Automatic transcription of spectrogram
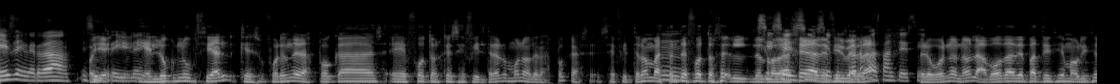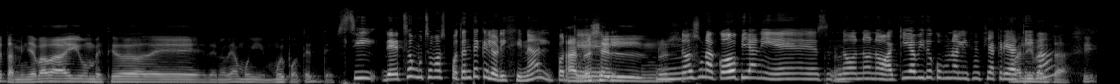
es de verdad, es Oye, increíble. Y el look nupcial, que fueron de las pocas eh, fotos que se filtraron, bueno, de las pocas, eh, se filtraron bastantes Mm. fotos del, del Sí, sí, rodaje, sí, a se decir filtraron verdad. bastante, sí. Pero bueno, ¿no? La boda de Patricia y Mauricio también llevaba ahí un vestido de, de novia muy, muy potente. Sí, de hecho, mucho más potente que el original. Porque Ah, no es el- no es- una copia ni es. No, no, no. Aquí ha habido como una licencia creativa. libertad, sí.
